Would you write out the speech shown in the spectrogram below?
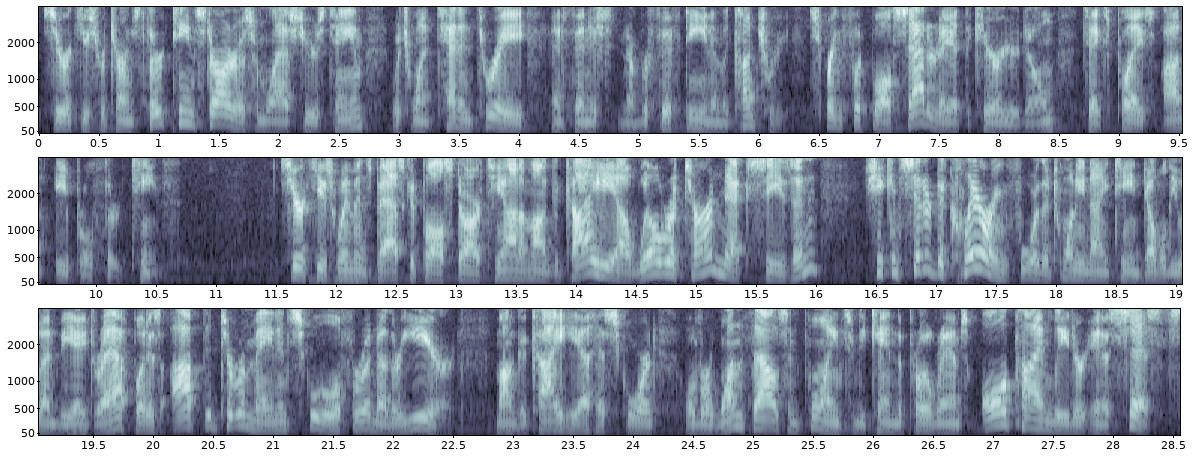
Syracuse returns 13 starters from last year's team, which went 10 and 3 and finished number 15 in the country. Spring football Saturday at the Carrier Dome takes place on April 13th. Syracuse women's basketball star Tiana Mangakahia will return next season. She considered declaring for the 2019 WNBA draft, but has opted to remain in school for another year. Mangakahia has scored over 1,000 points and became the program's all time leader in assists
